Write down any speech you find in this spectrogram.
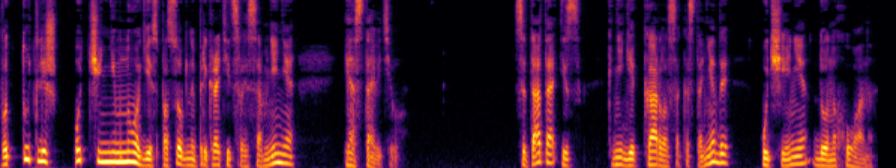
Вот тут лишь очень немногие способны прекратить свои сомнения и оставить его. Цитата из книги Карлоса Кастанеды «Учение Дона Хуана».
